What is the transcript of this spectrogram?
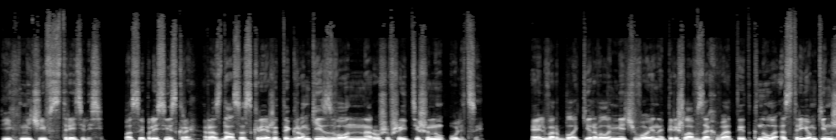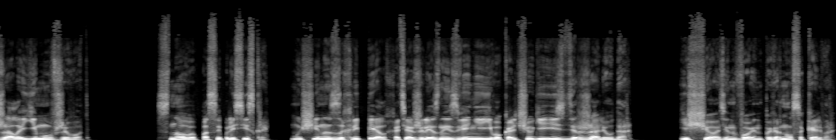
Их мечи встретились. Посыпались искры, раздался скрежет и громкий звон, нарушивший тишину улицы. Эльвар блокировала меч воина, перешла в захват и ткнула острием кинжала ему в живот. Снова посыпались искры. Мужчина захрипел, хотя железные звенья его кольчуги и сдержали удар. Еще один воин повернулся к Эльвар.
